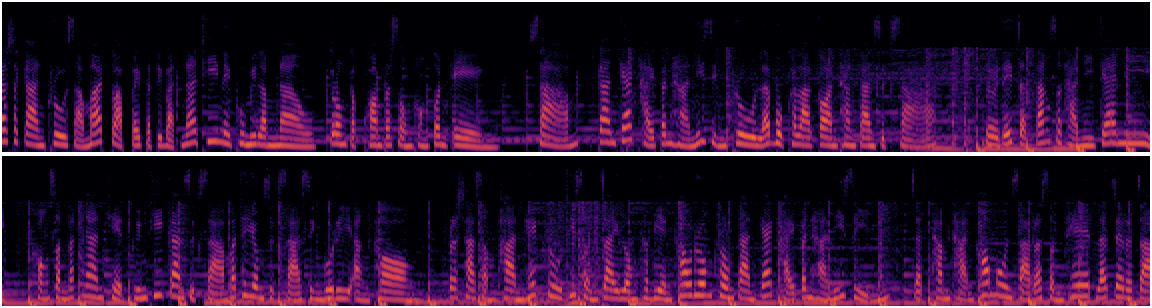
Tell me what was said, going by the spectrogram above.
ราชการครูสามารถกลับไปปฏิบัติหน้าที่ในภูมิลำเนา ตรงกับความประสงค์ของตนเอง 3. การแก้ไขปัญหาหนี้สินครูและบุคลากรทางการศึกษา โดยได้จัดตั้งสถานีแก้หนี้ของสำนักงานเขตพื้นที่การศึกษามัธยมศึกษาสิงห์บุรีอ่างทอง ประชาสัมพันธ์ให้ครูที่สนใจลงทะเบียนเข้าร่วมโครงการแก้ไขปัญหาหนี้สิน จัดทำฐานข้อมูลสารสนเทศ และเจรจา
